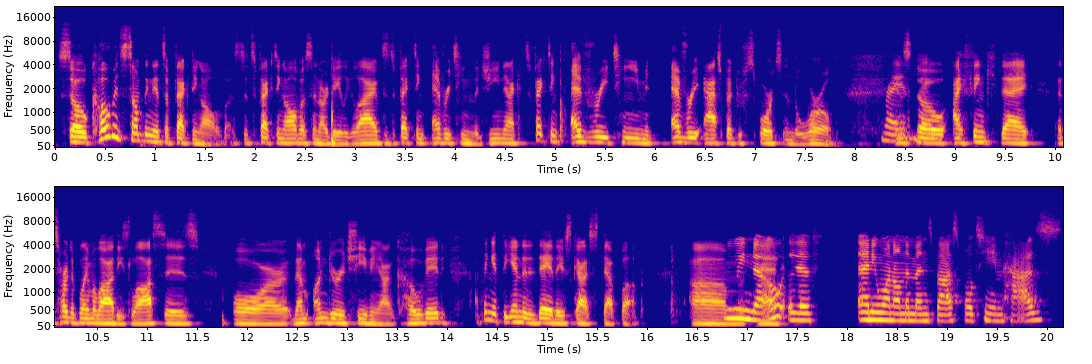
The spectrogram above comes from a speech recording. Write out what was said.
So COVID's something that's affecting all of us. It's affecting all of us in our daily lives. It's affecting every team in the GNAC. It's affecting every team in every aspect of sports in the world. Right. And so I think that it's hard to blame a lot of these losses or them underachieving on COVID. I think at the end of the day, they just got to step up. Um, Do we know and, if anyone on the men's basketball team has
